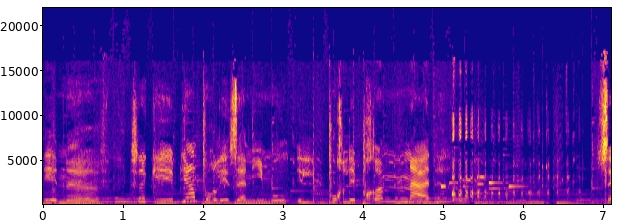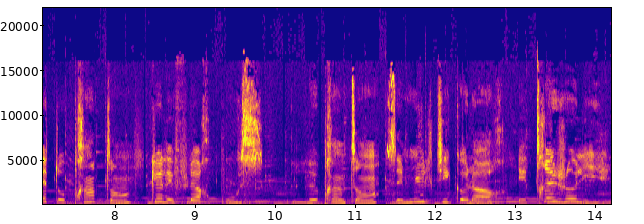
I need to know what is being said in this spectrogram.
et neuves. Ce qui est bien pour les animaux et pour les promenades. C'est au printemps que les fleurs poussent. Le printemps, c'est multicolore et très joli.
